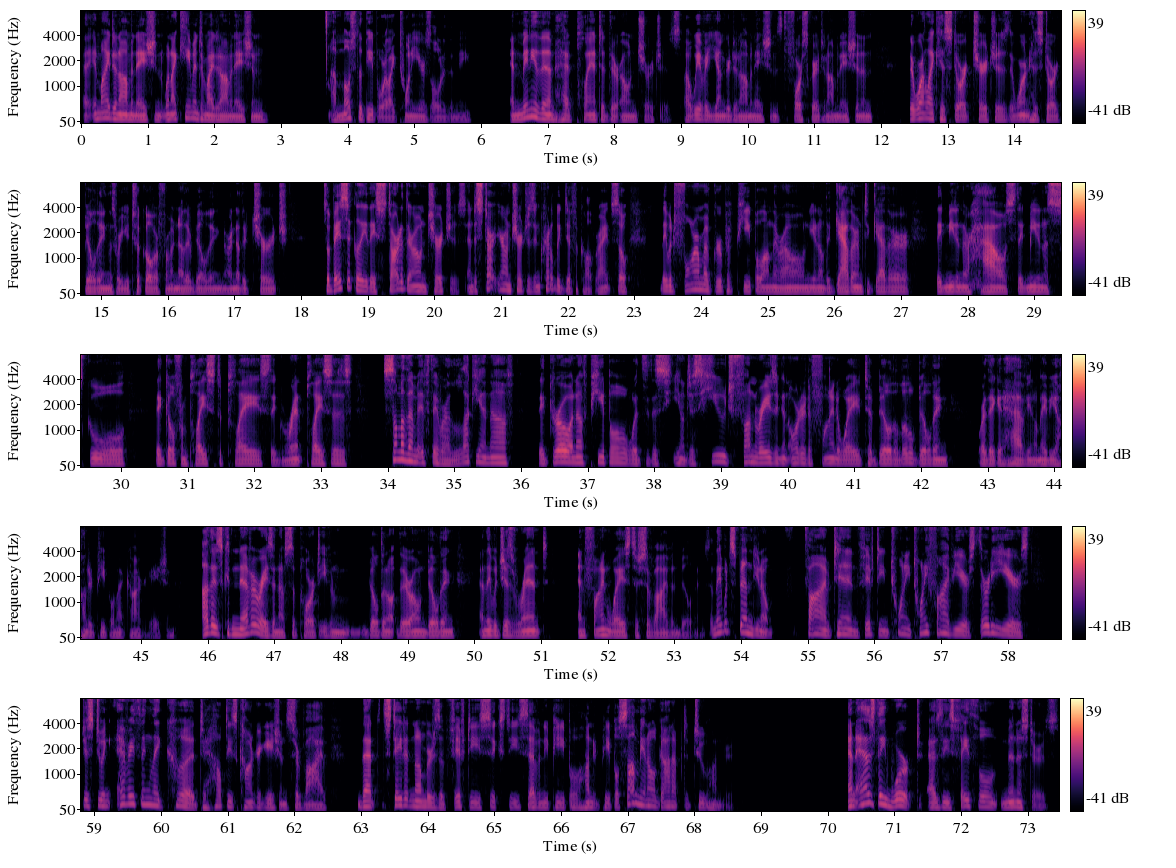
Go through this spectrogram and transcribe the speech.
uh, in my denomination. When I came into my denomination, uh, most of the people were like 20 years older than me, and many of them had planted their own churches. Uh, we have a younger denomination; it's the Foursquare denomination, and there weren't like historic churches. There weren't historic buildings where you took over from another building or another church. So basically, they started their own churches. And to start your own church is incredibly difficult, right? So they would form a group of people on their own. You know, they'd gather them together. They'd meet in their house. They'd meet in a school. They'd go from place to place. They'd rent places. Some of them, if they were lucky enough, they'd grow enough people with this, you know, just huge fundraising in order to find a way to build a little building where they could have, you know, maybe 100 people in that congregation. Others could never raise enough support to even build an, their own building, and they would just rent and find ways to survive in buildings. And they would spend, you know, 5, 10, 15, 20, 25 years, 30 years just doing everything they could to help these congregations survive that stayed at numbers of 50, 60, 70 people, 100 people. Some, you know, got up to 200. And as they worked as these faithful ministers,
